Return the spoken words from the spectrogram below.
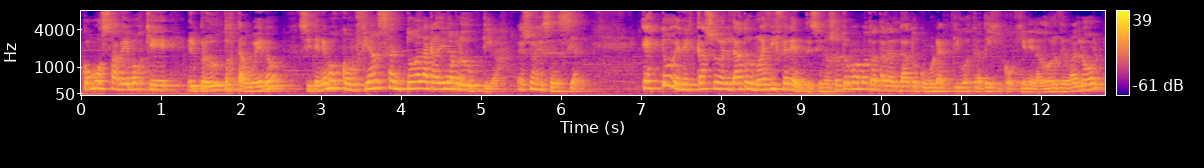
¿cómo sabemos que el producto está bueno? Si tenemos confianza en toda la cadena productiva. Eso es esencial. Esto en el caso del dato no es diferente. Si nosotros vamos a tratar al dato como un activo estratégico generador de valor,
